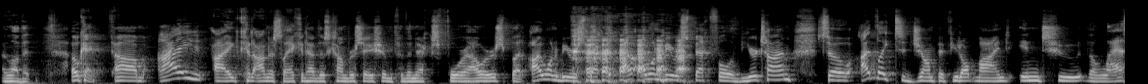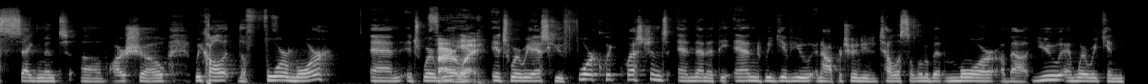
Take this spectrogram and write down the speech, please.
I love it. Okay, um, I I could honestly I could have this conversation for the next four hours, but I want to be respectful. I, I want to be respectful of your time. So I'd like to jump, if you don't mind, into the last segment of our show. We call it the four more and it's where Fire we away. it's where we ask you four quick questions and then at the end we give you an opportunity to tell us a little bit more about you and where we can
